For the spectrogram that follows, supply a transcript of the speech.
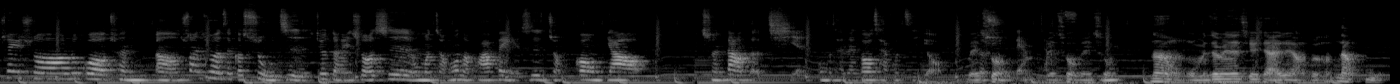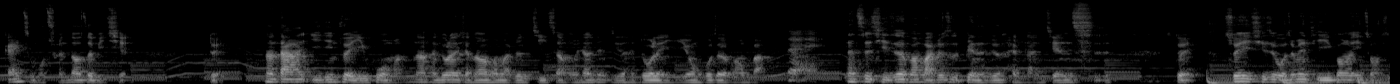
所以说，如果存呃算出了这个数字，就等于说是我们总共的花费也是总共要。存到的钱，我们才能够财富自由。没错，没错，没错。那我们这边接下来就想说，那我该怎么存到这笔钱？对，那大家一定最疑惑嘛。那很多人想到的方法就是记账，我相信其实很多人也用过这个方法。对。但是其实这个方法就是变得就很难坚持。对，所以其实我这边提供了一种是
